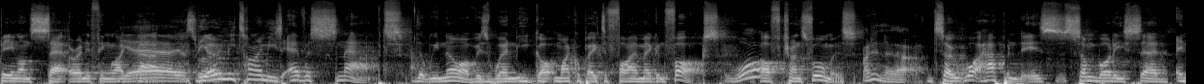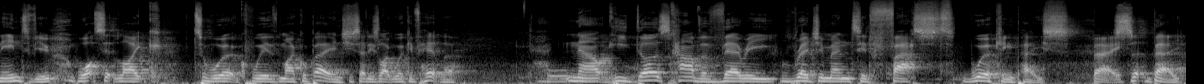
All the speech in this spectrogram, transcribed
being on set or anything like Yeah, that. the right. only time he's ever snapped that we know of is when he got Michael Bay to fire Megan Fox What? off Transformers. I didn't know that. So what happened is somebody said in an interview, "What's it like to work with Michael Bay, and she said he's like working for Hitler. Now he does have a very regimented, fast working pace. Bay. So, Bay.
